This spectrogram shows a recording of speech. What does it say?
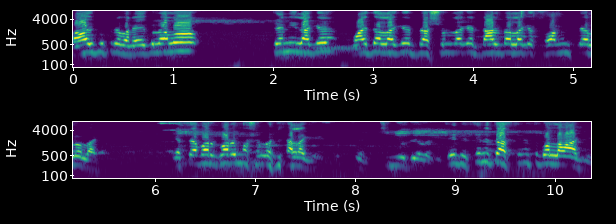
তাওয়াই পুত্রে বানাই। এগুলো হলো চেনি লাগে ময়দা লাগে বেসন লাগে ডালডা লাগে সোয়াবিন তেলও লাগে। এতে আবার গরম মশলা দেওয়া লাগে চিনিও দেওয়া লাগে। চিনি চিনি তো চিনি তো বললাম আগে।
